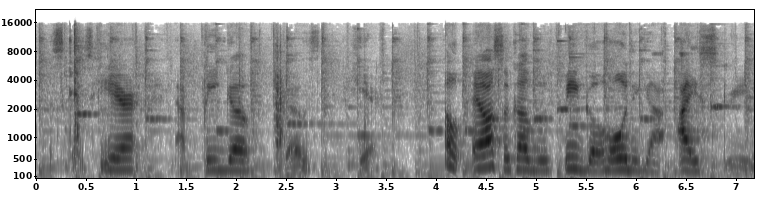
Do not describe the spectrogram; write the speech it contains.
this goes here, and bingo goes here. Oh, it also comes with bingo holding an ice cream.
